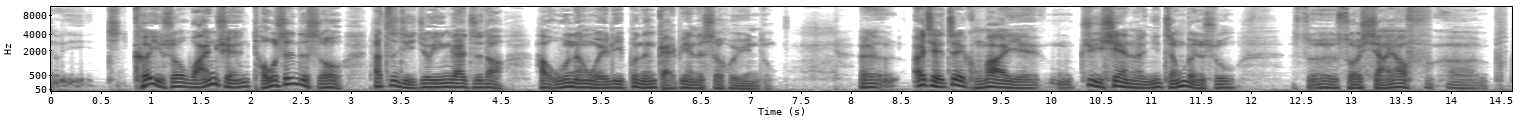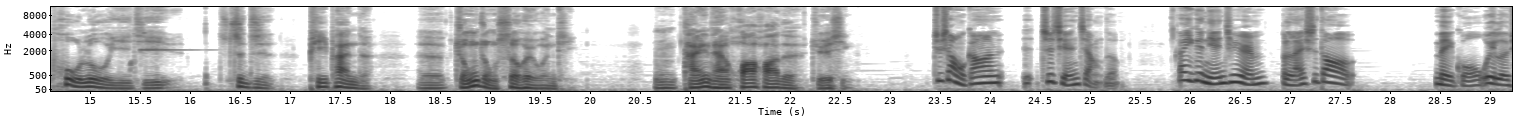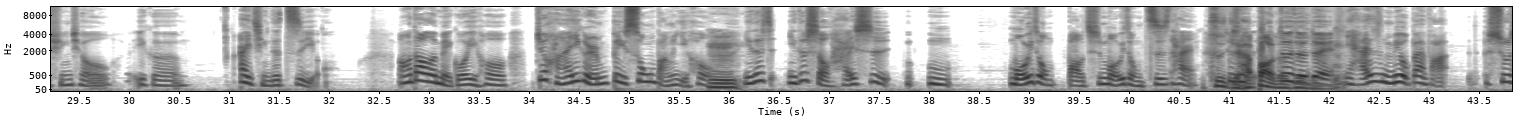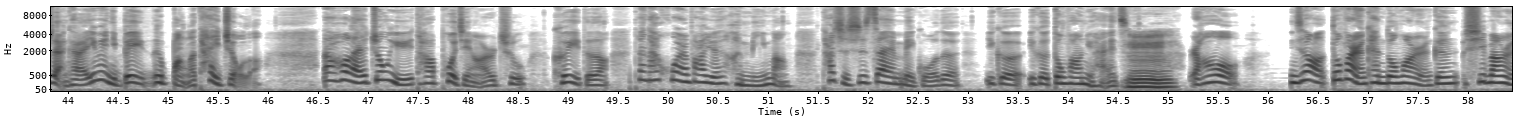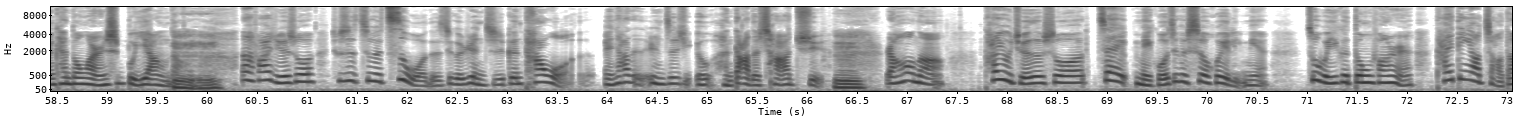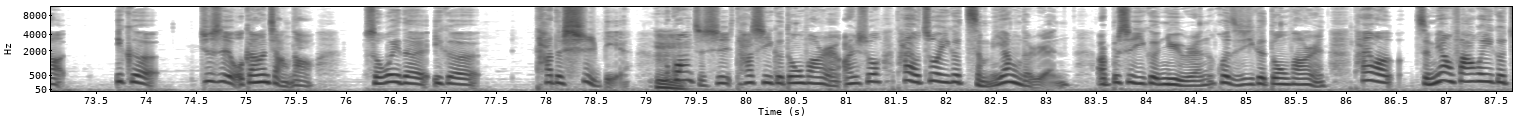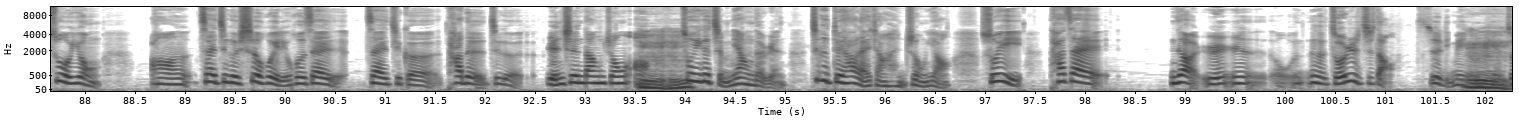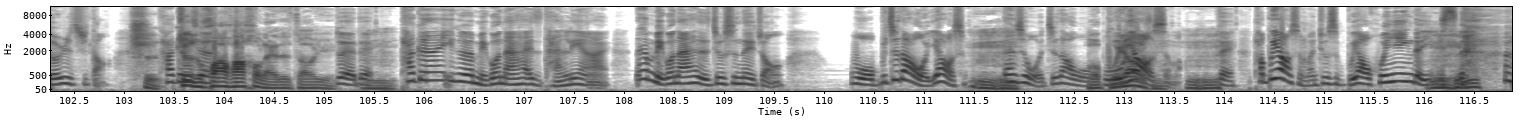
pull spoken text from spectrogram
可以说，完全投身的时候，他自己就应该知道他无能为力、不能改变的社会运动。呃，而且这恐怕也局限了你整本书所所想要呃铺路以及甚至批判的呃种种社会问题。嗯，谈一谈花花的觉醒。就像我刚刚之前讲的，那一个年轻人本来是到美国为了寻求。一个爱情的自由，然后到了美国以后，就好像一个人被松绑以后，嗯，你的你的手还是嗯某一种保持某一种姿态，自己还抱着，对对对，你还是没有办法舒展开来，因为你被那个绑了太久了。那后来终于他破茧而出，可以得到，但他忽然发觉很迷茫，他只是在美国的一个一个东方女孩子，嗯，然后。你知道东方人看东方人跟西方人看东方人是不一样的。嗯，那发觉说，就是这个自我的这个认知跟他我人家的认知有很大的差距。嗯，然后呢，他又觉得说，在美国这个社会里面，作为一个东方人，他一定要找到一个，就是我刚刚讲到所谓的一个他的识别。不光只是他是一个东方人，而是说他要做一个怎么样的人，而不是一个女人或者是一个东方人。他要怎么样发挥一个作用啊、呃？在这个社会里，或者在在这个他的这个人生当中啊，做一个怎么样的人，这个对他来讲很重要。所以他在你知道，人人那个昨日之岛。这里面有一篇《昨日之岛》，是他跟就是花花后来的遭遇。对对，他跟一个美国男孩子谈恋爱，那个美国男孩子就是那种我不知道我要什么，但是我知道我不要什么。对，他不要什么，就是不要婚姻的意思。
